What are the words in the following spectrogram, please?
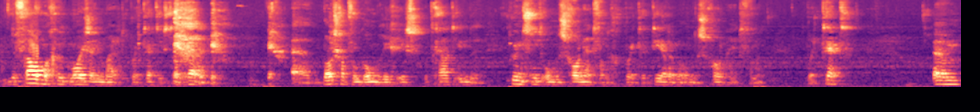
de vrouw mag niet mooi zijn, maar het portret is dan wel. De boodschap van Gombrich is, het gaat in de kunst niet om de schoonheid van de geportretteerde, maar om de schoonheid van een portret. Um,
